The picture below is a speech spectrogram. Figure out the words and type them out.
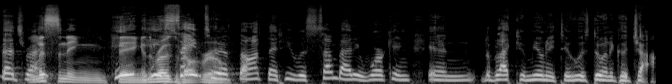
That's right. listening He- thing in the he Roosevelt seemed to have thought that he was somebody working in the black community who was doing a good job.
